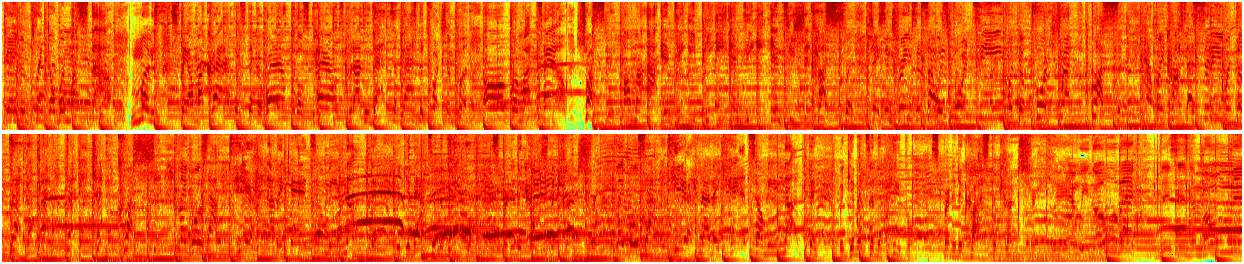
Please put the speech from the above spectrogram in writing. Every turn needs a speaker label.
Speaker 1: game and Plinko in my style. Money, stay on my craft and stick around for those pounds. But I do that to pass the torch and put on for my town. Trust me, on my I N D E P E N D E N T shit hustling. Chasing dreams since I was 14 with the four track. give it to the people, spread it across the country.
Speaker 2: Can we go back? This is the moment.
